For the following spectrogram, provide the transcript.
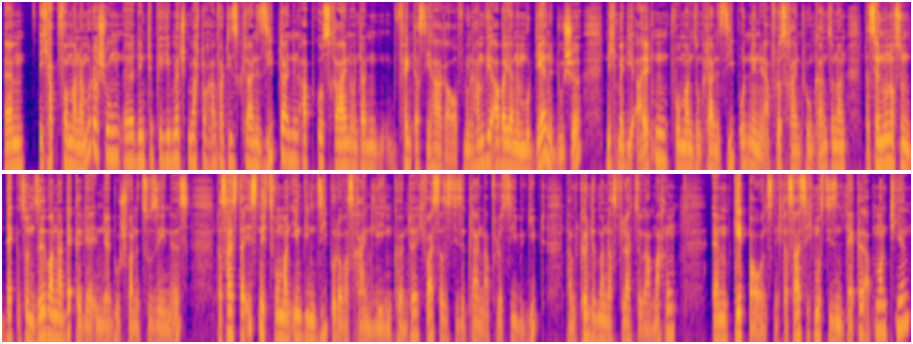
Ähm, ich habe von meiner Mutter schon äh, den Tipp gegeben, Mensch, mach doch einfach dieses kleine Sieb da in den Abguss rein und dann fängt das die Haare auf. Nun haben wir aber ja eine moderne Dusche, nicht mehr die alten, wo man so ein kleines Sieb unten in den Abfluss reintun kann, sondern das ist ja nur noch so ein, Deck, so ein silberner Deckel, der in der Duschwanne zu sehen ist. Das heißt, da ist nichts, wo man irgendwie ein Sieb oder was reinlegen könnte. Ich weiß, dass es diese kleinen Abflusssiebe gibt. Damit könnte man das vielleicht sogar machen ähm, geht bei uns nicht. Das heißt, ich muss diesen Deckel abmontieren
